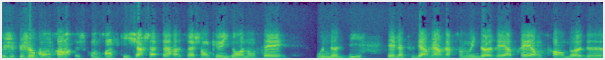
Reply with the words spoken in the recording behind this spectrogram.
je, je, comprends, je comprends ce qu'ils cherchent à faire, sachant qu'ils ont annoncé Windows 10, c'est la toute dernière version de Windows, et après on sera en mode euh,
